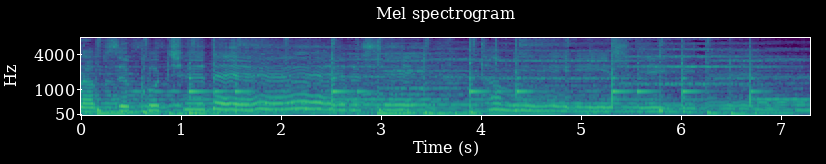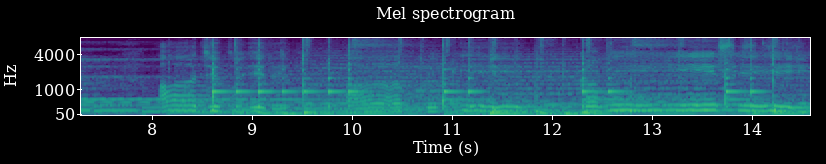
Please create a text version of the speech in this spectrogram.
نبز کچھ دیر سے تھمی سی ہے۔ آج پھر آپ کی کمی سی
